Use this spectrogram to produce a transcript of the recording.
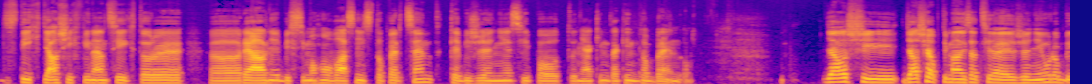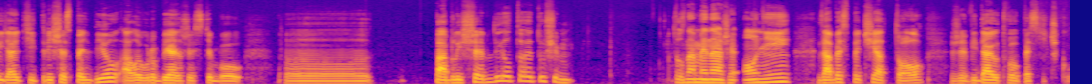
z tých ďalších financií, ktoré uh, reálne by si mohol vlastniť 100%, kebyže nie si pod nejakým takýmto brandom. Ďalší, ďalšia optimalizácia je, že neurobiť ti 365 deal, ale urobiť že s tebou uh, publisher deal, to je tuším. To znamená, že oni zabezpečia to, že vydajú tvoju pesničku.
